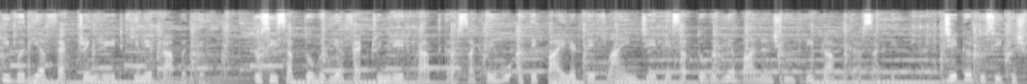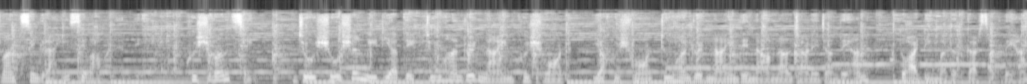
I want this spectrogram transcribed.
ਕਿ ਵਧੀਆ ਫੈਕਟਰਿੰਗ ਰੇਟ ਕਿਵੇਂ ਪ੍ਰਾਪਤ ਕਰੀਏ? ਤੁਸੀਂ ਸਭ ਤੋਂ ਵਧੀਆ ਫੈਕਟਰਿੰਗ ਰੇਟ ਪ੍ਰਾਪਤ ਕਰ ਸਕਦੇ ਹੋ ਅਤੇ ਪਾਇਲਟ ਤੇ ਫਲਾਈਂਗ ਜੇ ਤੇ ਸਭ ਤੋਂ ਵਧੀਆ ਬਾਲਣ ਸ਼ੂਟ ਵੀ ਪ੍ਰਾਪਤ ਕਰ ਸਕਦੇ ਹੋ। ਜੇਕਰ ਤੁਸੀਂ ਖੁਸ਼ਵੰਤ ਸਿੰਘ ਰਾਹੀਂ ਸੇਵਾਵਾਂ ਲੈਂਦੇ ਹੋ। ਖੁਸ਼ਵੰਤ ਸਿੰਘ ਜੋ ਸੋਸ਼ਲ ਮੀਡੀਆ ਤੇ 209 ਖੁਸ਼ਵੰਤ ਜਾਂ ਖੁਸ਼ਵੰਤ 209 ਦੇ ਨਾਮ ਨਾਲ ਜਾਣੇ ਜਾਂਦੇ ਹਨ, ਤੁਹਾਡੀ ਮਦਦ ਕਰ ਸਕਦੇ ਹਨ।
